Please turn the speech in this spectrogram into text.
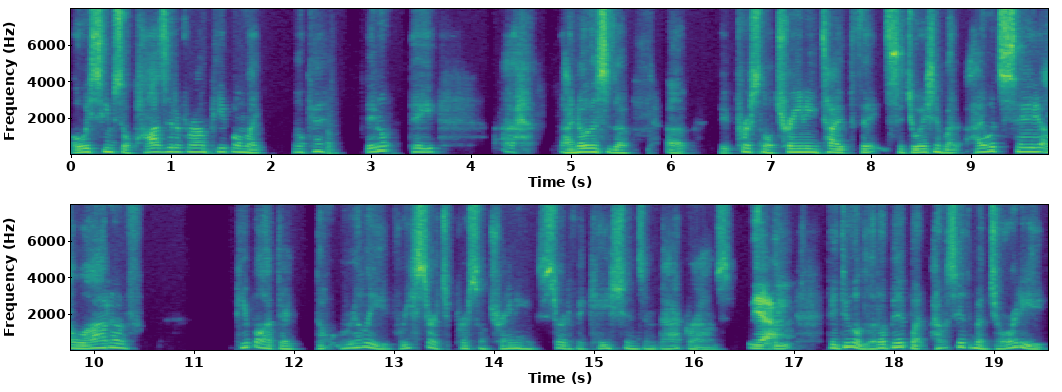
always seems so positive around people. I'm like, okay, they don't, they, uh, I know this is a, a, a personal training type situation, but I would say a lot of people out there don't really research personal training certifications and backgrounds. Yeah, they, they do a little bit, but I would say the majority.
